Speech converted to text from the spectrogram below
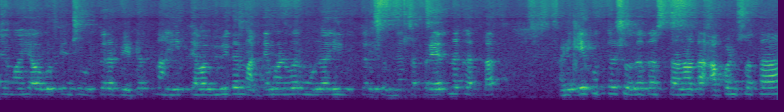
जेव्हा ह्या गोष्टींची उत्तरं भेटत नाहीत तेव्हा विविध माध्यमांवर मुलं ही उत्तर शोधण्याचा प्रयत्न करतात. आणि एक उत्तर शोधत असताना आता आपण स्वतः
